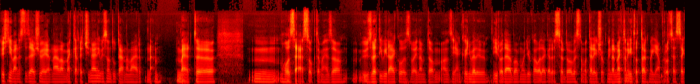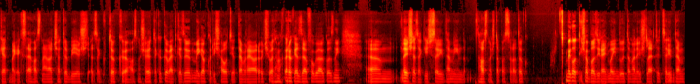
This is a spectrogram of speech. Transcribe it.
És nyilván ezt az első helyen nálam meg kellett csinálni, viszont utána már nem. Mert mm, hozzászoktam ehhez a üzleti világhoz, vagy nem tudom, az ilyen könyvelő irodában mondjuk, ahol legelőször dolgoztam, ott elég sok mindent megtanítottak, meg ilyen processzeket, meg Excel használat, stb. és ezek tök hasznosan jöttek a következőn, még akkor is, ha ott jöttem rá arra, hogy soha nem akarok ezzel foglalkozni. És ezek is szerintem mind hasznos tapasztalatok. Meg ott is abban az irányba indultam el, és lehet, hogy szerintem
